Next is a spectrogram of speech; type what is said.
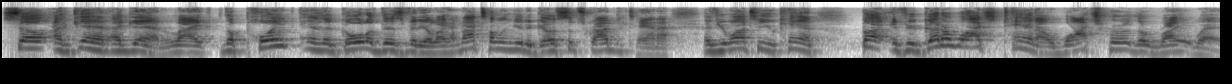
So again, again, like the point and the goal of this video, like I'm not telling you to go subscribe to Tana. If you want to, you can, but if you're gonna watch Tana, watch her the right way.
